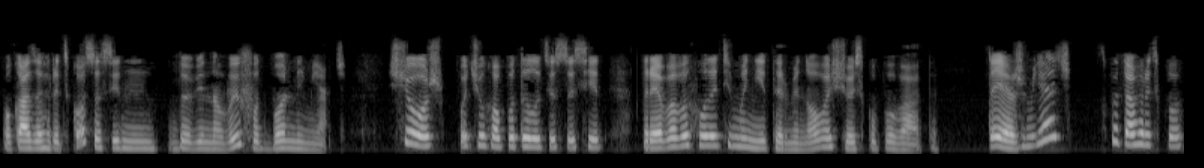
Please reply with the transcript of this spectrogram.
показує Грицько сусідові новий футбольний м'яч. Що ж, почухав потилиці сусід, треба, виходить, і мені терміново щось купувати. Теж м'яч? спитав Грицько.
